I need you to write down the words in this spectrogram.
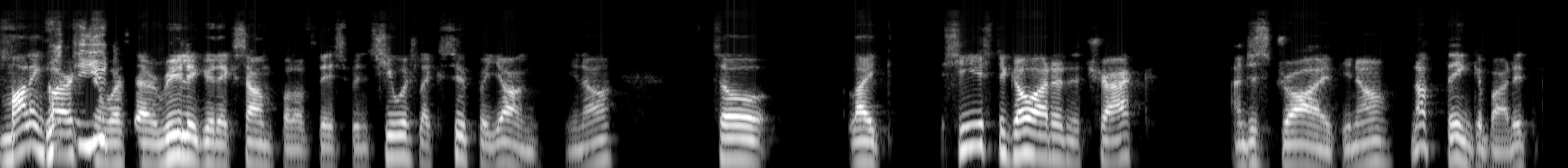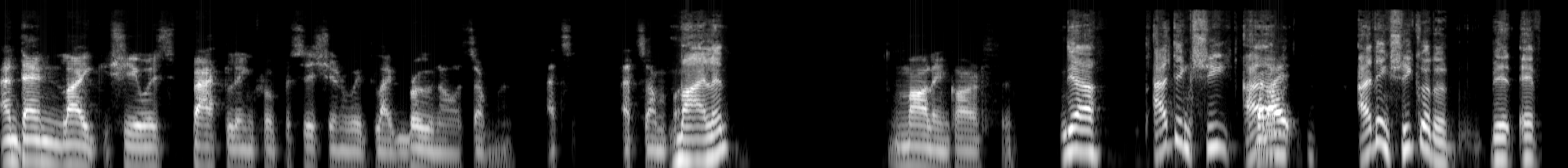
Malin Carson you- was a really good example of this when she was like super young, you know? So like she used to go out on the track and just drive, you know, not think about it. And then like she was battling for position with like Bruno or someone. That's at some point. Mylan. Malin Carson. Yeah, I think she. I, I- I think she could have been if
